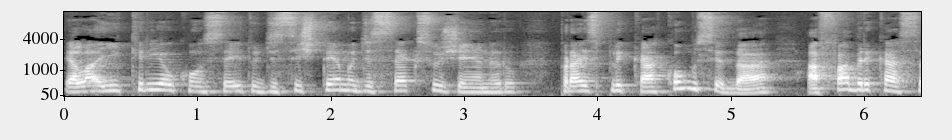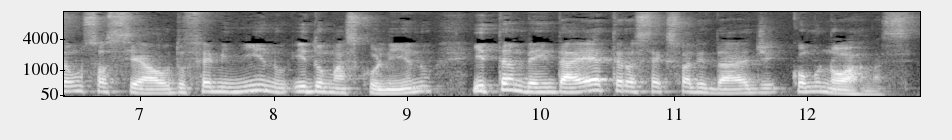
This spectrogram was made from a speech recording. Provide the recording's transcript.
ela aí cria o conceito de sistema de sexo-gênero para explicar como se dá a fabricação social do feminino e do masculino e também da heterossexualidade como normas.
